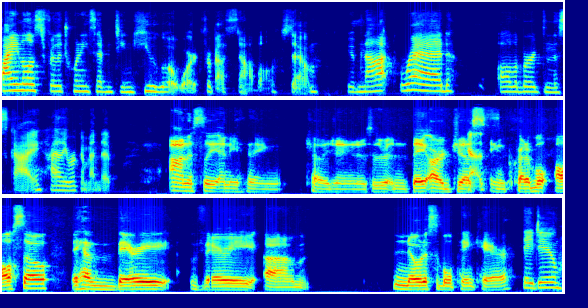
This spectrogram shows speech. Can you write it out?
finalist for the 2017 Hugo Award for Best Novel. So, if you have not read All the Birds in the Sky, highly recommend it. honestly anything Charlie Jane Anders has written, they are just Yes. incredible. Also, they have very, very um, noticeable pink hair. They do.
